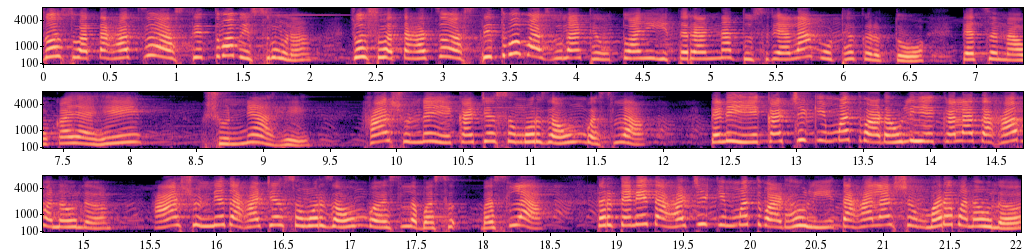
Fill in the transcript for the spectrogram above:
जो स्वतःचं अस्तित्व विसरून जो स्वतःचं अस्तित्व बाजूला ठेवतो आणि इतरांना दुसऱ्याला मोठं करतो. त्याचं नाव काय आहे? शून्य आहे. हा शून्य एकाच्या समोर जाऊन बसला. त्याने एकाची किंमत वाढवली एकाला दहा बनवलं. हा शून्य दहाच्या समोर जाऊन बसलं बस बसला. तर त्याने दहाची किंमत वाढवली दहाला शंभर बनवलं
